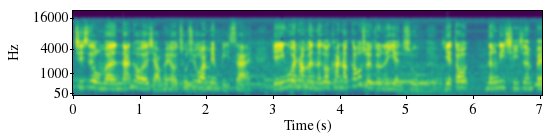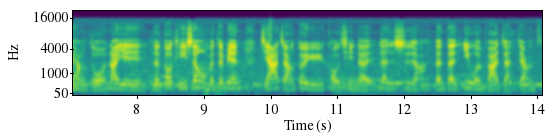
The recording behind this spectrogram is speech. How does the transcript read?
其实我们南投的小朋友出去外面比赛，也因为他们能够看到高水准的演出，也都能力提升非常多。那也能够提升我们这边家长对于口琴的认识啊，等等艺文发展这样子。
